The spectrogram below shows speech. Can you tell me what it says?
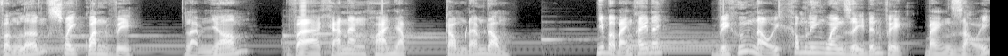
phần lớn xoay quanh việc làm nhóm và khả năng hòa nhập trong đám đông. Nhưng mà bạn thấy đấy việc hướng nội không liên quan gì đến việc bạn giỏi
